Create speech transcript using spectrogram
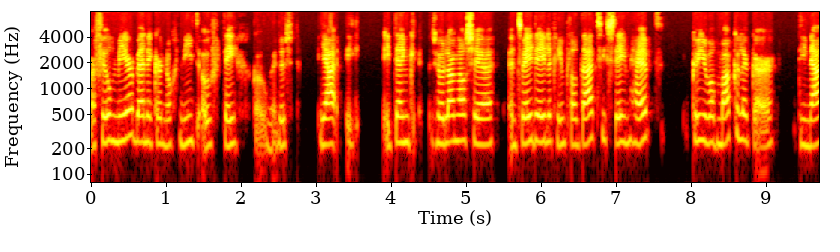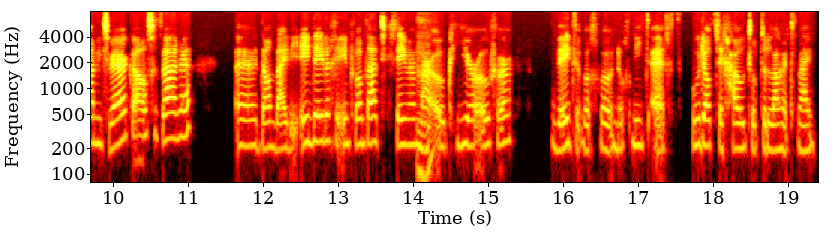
Maar veel meer ben ik er nog niet over tegengekomen. Dus ja, ik, ik denk, zolang als je een tweedelig implantaatsysteem hebt, kun je wat makkelijker dynamisch werken, als het ware, uh, dan bij die eendelige implantaatsystemen. Mm. Maar ook hierover weten we gewoon nog niet echt hoe dat zich houdt op de lange termijn.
